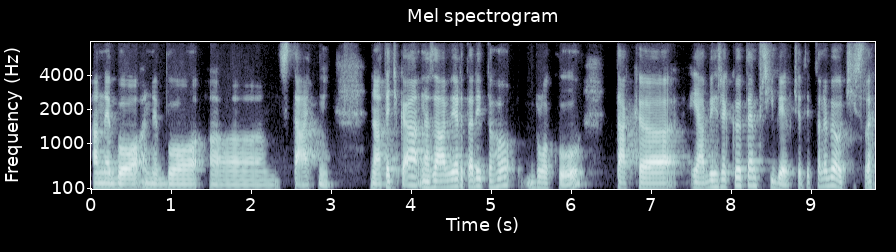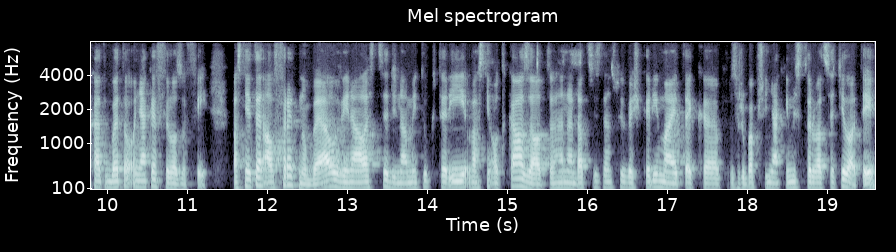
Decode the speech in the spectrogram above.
anebo, nebo uh, státní. No a teďka na závěr tady toho bloku tak eh, já bych řekl ten příběh, že teď to nebude o číslech, ale bude to o nějaké filozofii. Vlastně ten Alfred Nobel, vynálezce dynamitu, který vlastně odkázal na nadaci ten svůj veškerý majetek eh, zhruba před nějakými 120 lety,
